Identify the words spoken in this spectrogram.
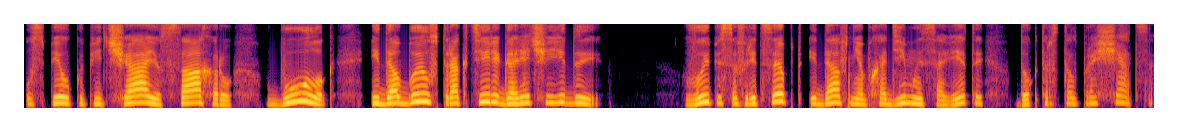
успел купить чаю, сахару, булок и добыл в трактире горячей еды. Выписав рецепт и дав необходимые советы, доктор стал прощаться.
